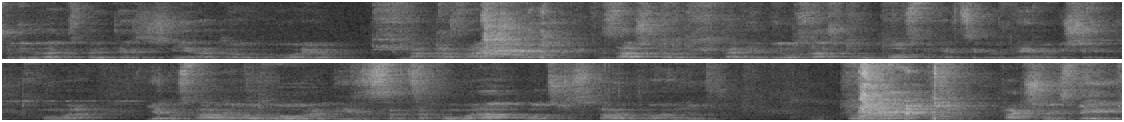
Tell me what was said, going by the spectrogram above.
čudimo da gospodin Terzić nije na to odgovorio, na, naznačio zašto pitanje je bilo, zašto u Bosni i Hercegovini nema više humora. Jednostavno je odgovor iz srca humora, otišli su talentovani ljudi. To je praktično iz te,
